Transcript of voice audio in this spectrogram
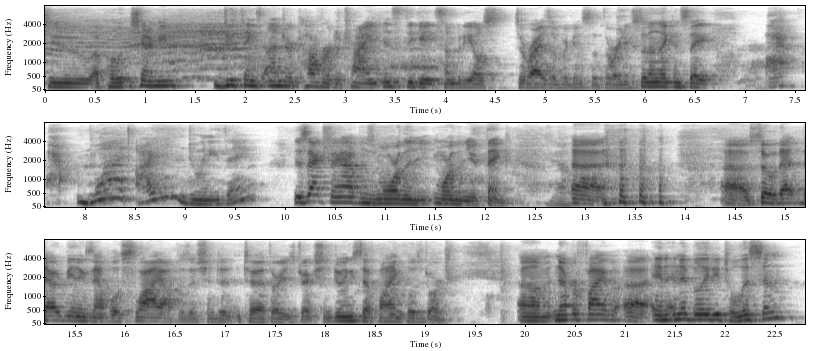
to oppose. You know what I mean? Do things undercover to try and instigate somebody else to rise up against authority. So then they can say, I, I, "What? I didn't do anything." This actually happens more than more than you think. Yeah. Uh, uh, so that that would be an example of sly opposition to, to authority's direction, doing stuff behind closed doors. Um, number five, uh, an inability to listen.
